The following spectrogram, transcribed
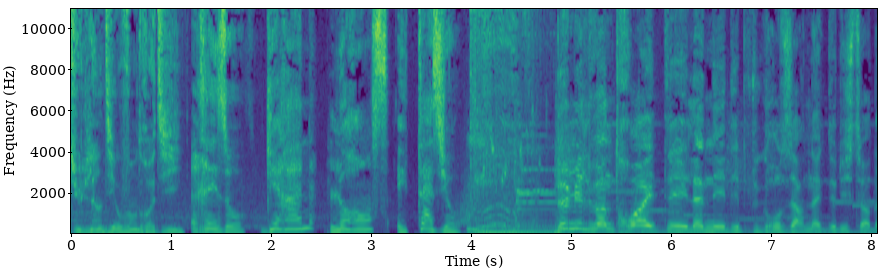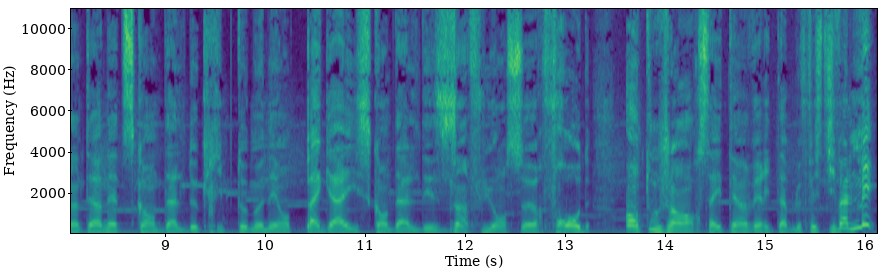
Du lundi au vendredi. Réseau, Guéran, Laurence et Tazio. 2023 était l'année des plus grosses arnaques de l'histoire d'Internet. Scandale de crypto-monnaie en pagaille, scandale des influenceurs, fraude en tout genre. Ça a été un véritable festival. Mais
